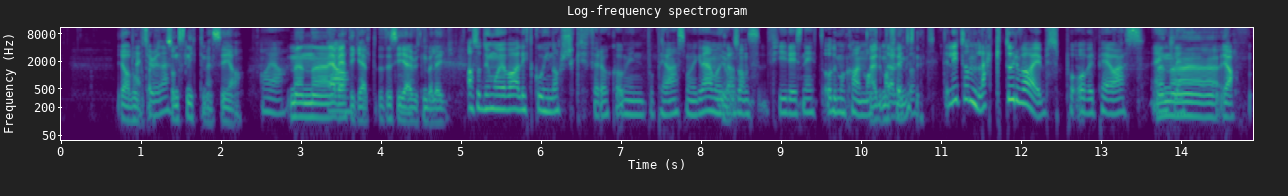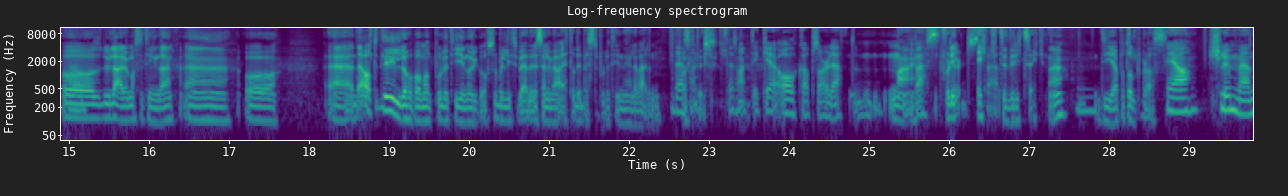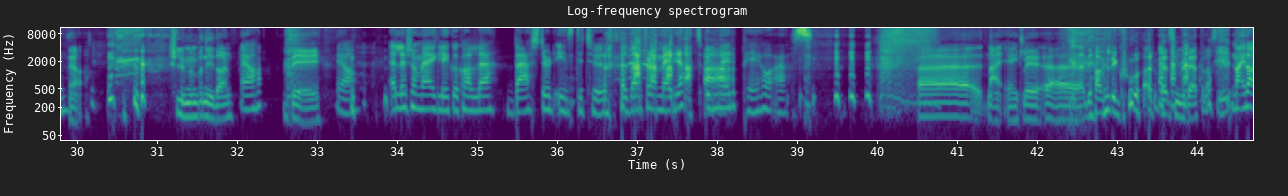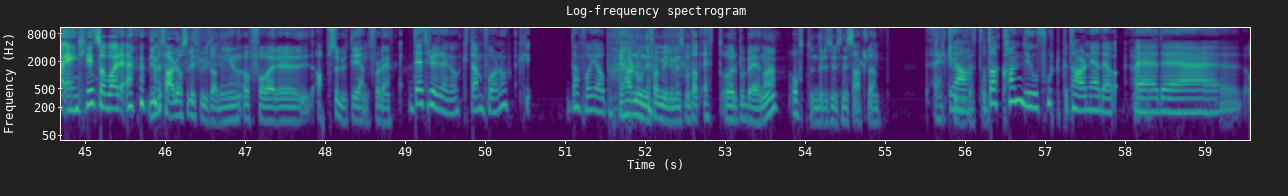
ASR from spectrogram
Det. Sånn snittmessig, ja. Oh, ja. Men uh, jeg Ja. vet ikke helt. Dette sier jeg uten belegg. Altså, du må jo være litt god i norsk for å komme inn på PHS, må du ikke det? Må ikke ha sånn fire i snitt, og du må ikke ha en matte. Nei, du må ha fem i snitt. sånn. Det er litt sånn lektor-vibes over PHS, Men egentlig. eh, ja, og du lærer jo masse ting der. Uh, og det er alltid det lille håpet om at politiet i Norge også blir litt bedre, selv om vi har et av de beste politiene i hele verden. det er sant. Det er sant. Ikke all cops are that. Nei, Bastards, for de ekte drittsekkene, Mm. de er på tolvteplass. Ja. Slummen. Ja. Slummen på Nydalen. Ja. BI. ja. Eller som jeg liker å kalle det, Bastard Institute. Det er derfor de er rett under PHS. Eh, nei, egentlig. Uh, de har veldig gode arbeidsmuligheter. Altså. Nei da, egentlig, så bare de betaler jo også litt for utdanningen og får uh, absolutt igjen for det. Det tror jeg nok. De får nok De får jobb. Jeg har noen i familien min som har tatt ett år på BI nå. 800 000 i startlønn. Det er helt Ja, og da kan du jo fort betale ned det, det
